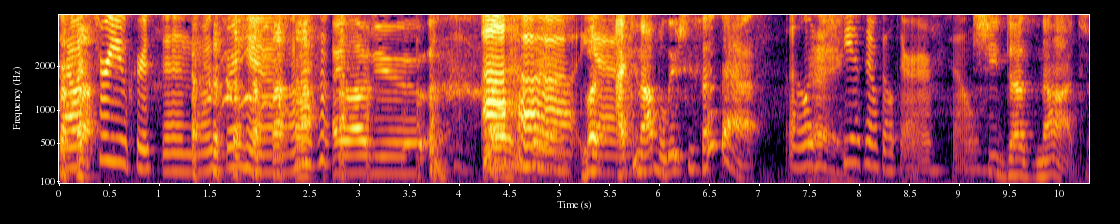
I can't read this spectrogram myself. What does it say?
That was for you, Kristen. That was for him. I love you. Uh, But yeah. I cannot believe she said that. Uh, like Dang. she has no filter. So, She does not,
